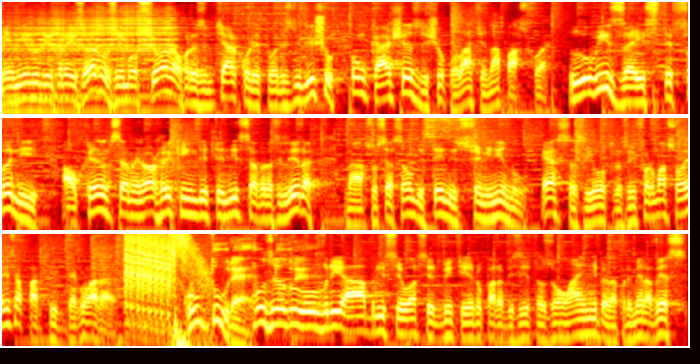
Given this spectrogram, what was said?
Menino de 3 anos emociona ao presentear coletores de lixo com caixas de chocolate na Páscoa. Luísa Stefani alcança a melhor ranking de tenista brasileira na Associação de Tênis Feminino. Essas e outras informações a partir de agora. Cultura. Museu do Louvre abre seu acervo inteiro para visitas online pela primeira vez.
